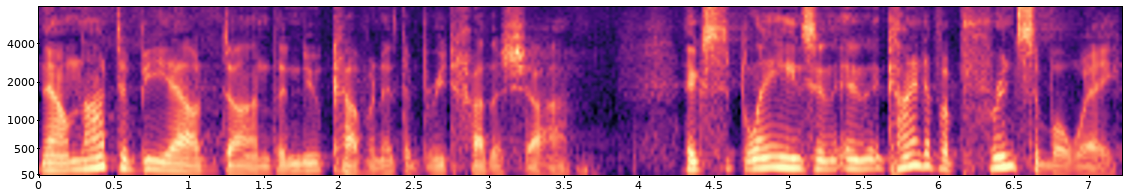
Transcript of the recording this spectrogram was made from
Now, not to be outdone, the new covenant, the Brit Chadashah, explains in, in kind of a principle way.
